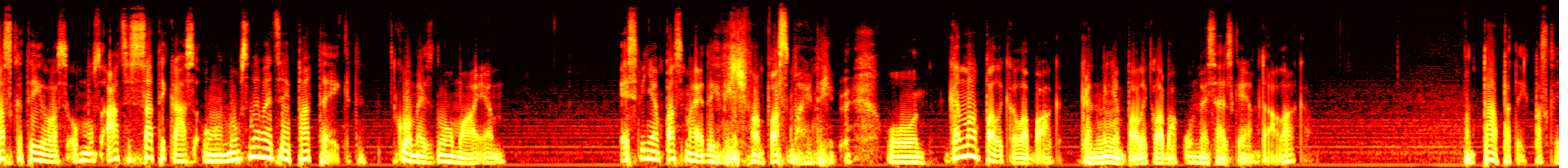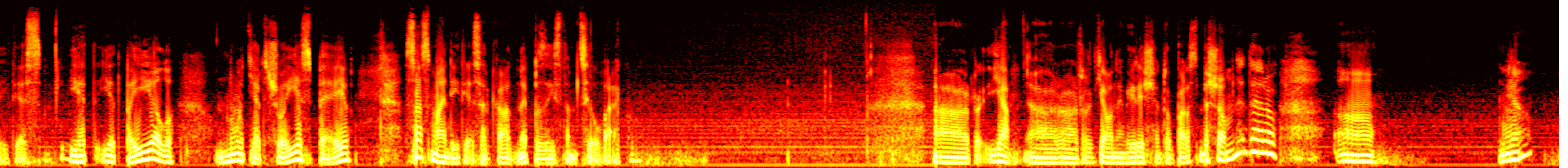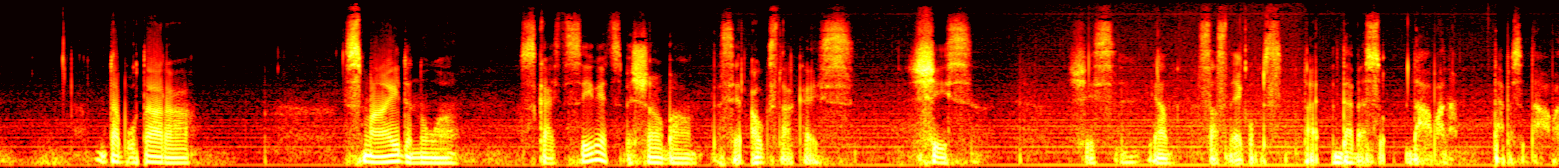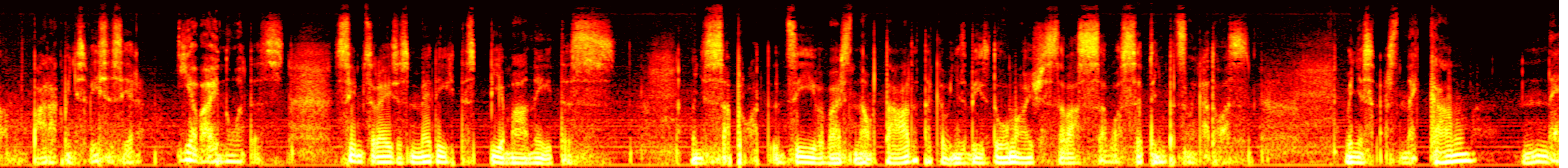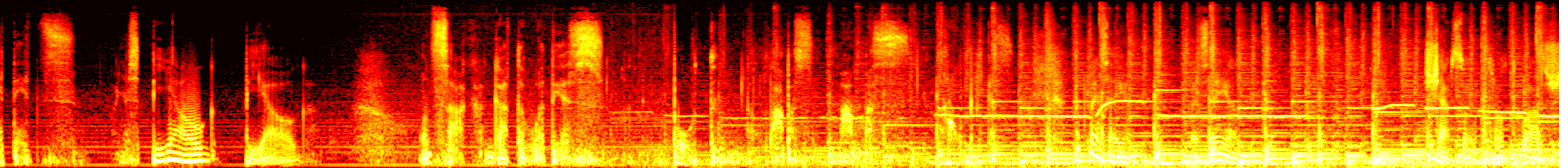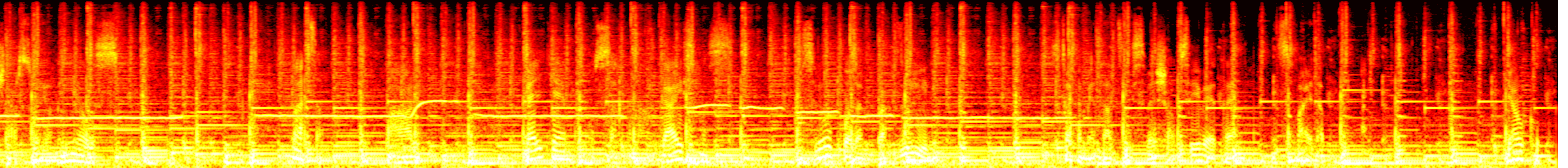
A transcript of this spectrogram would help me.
paskatījos, un mums acis satikās, un mums nevajadzēja pateikt, ko mēs domājam. Es viņam pasmaidīju, viņš man pasmaidīja. Un gan man palika labāk, gan viņam palika labāk, un mēs aizgājām tālāk. Man tā patīk paskatīties, iet, iet pa ielu un noķert šo iespēju sasmaidīties ar kādu nepazīstamu cilvēku. Ar, jā, ar, ar jauniem vīriešiem to parasti bez šām nedaru. Uh, jā, dabūt ārā smaidu no skaistas sievietes, bez šaubām tas ir augstākais šīs, šis, jā, sasniegums. Tā ir debesu dāvana. Debesu dāvana. Pārāk viņas visas ir ievainotas, simts reizes medītas, piemānītas. Viņas saprot, dzīve vairs nav tāda, tā kā viņas bija domājušas savās savos 17 gados. Viņas vairs nekam netic. Viņas pieaug, pieaug un sāk gatavoties būt labas mammas, rūpīgas. Bet mēs ejam, mēs ejam. Šķērsojam trotuārus, šķērsojam ielas. Lecam pāri peļķiem uz sarkanās gaismas, svilpodam par dzīvi. Skatāmies acīs svešām sievietēm un smaidam. Jauku!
